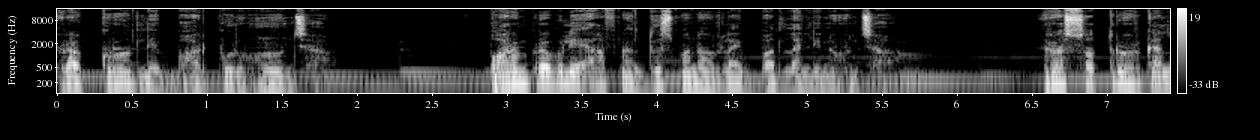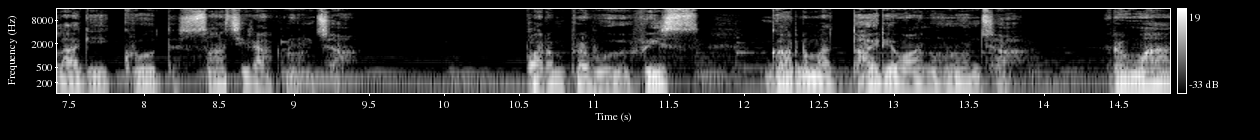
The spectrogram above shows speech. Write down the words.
र क्रोधले भरपुर हुनुहुन्छ। परमप्रभुले आफ्ना दुश्मनहरूलाई बदला लिनुहुन्छ र शत्रुहरूका लागि क्रोध साँची राख्नुहुन्छ परमप्रभु रिस गर्नमा धैर्यवान हुनुहुन्छ र उहाँ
